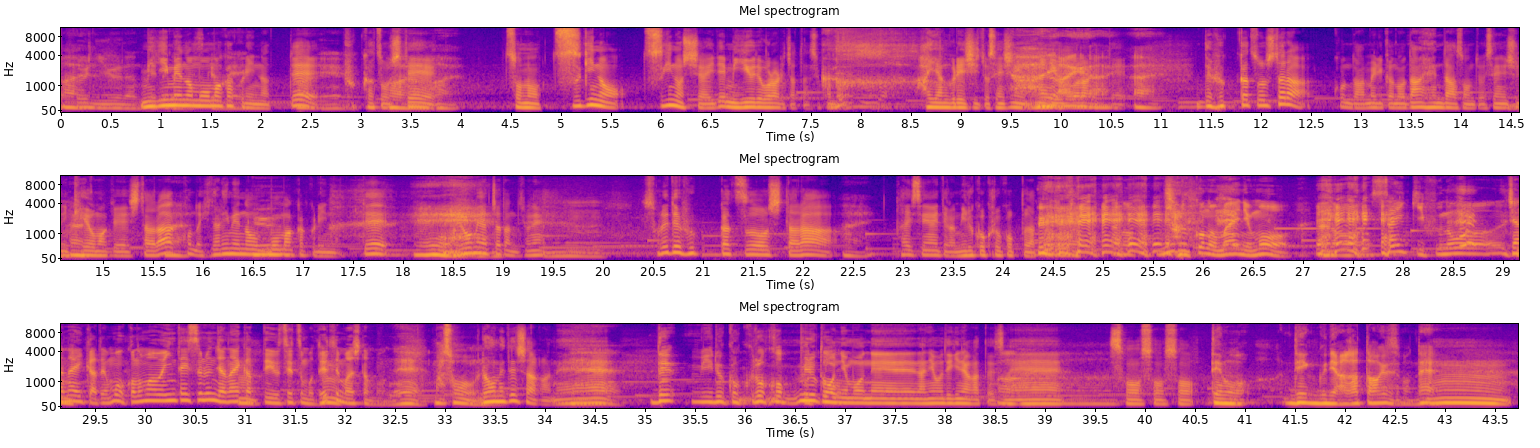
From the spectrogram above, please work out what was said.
右目の網膜剥離になっはい。て復活をしてはいはいその次の次の試合で右腕折られちゃったんですよ。今度。ハイアン・グレイシーと選手に右腕折られてはいはい。はいで復活をしたら今度アメリカのダン・ヘンダーソンという選手に KO 負けしたら、はい。今度左目の網膜剥離になって、ええ。両目やっちゃったんですよね。うん。それで復活をしたらはい対戦相手がミルコ・クロコップだったので ミルコの前にもあえの再起不能じゃないかでもうこのまま引退するんじゃないかっていう説も出てましたもんね。まあそう両目でしたからね。でミルコクロコップと。ミルコにもね何もできなかったですね。そうそうそでもリングに上がったわけですもんううね、ん。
